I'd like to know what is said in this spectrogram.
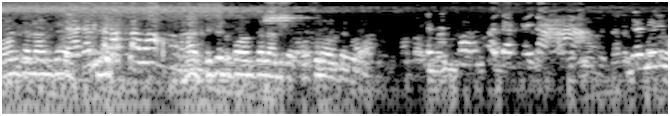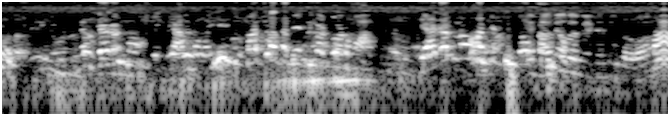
పవన్ కళ్యాణ్ టికెట్ పవన్ కళ్యాణ్ పొత్తులో ఉంటుంది జగన్మోహన్ రెడ్డి మా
